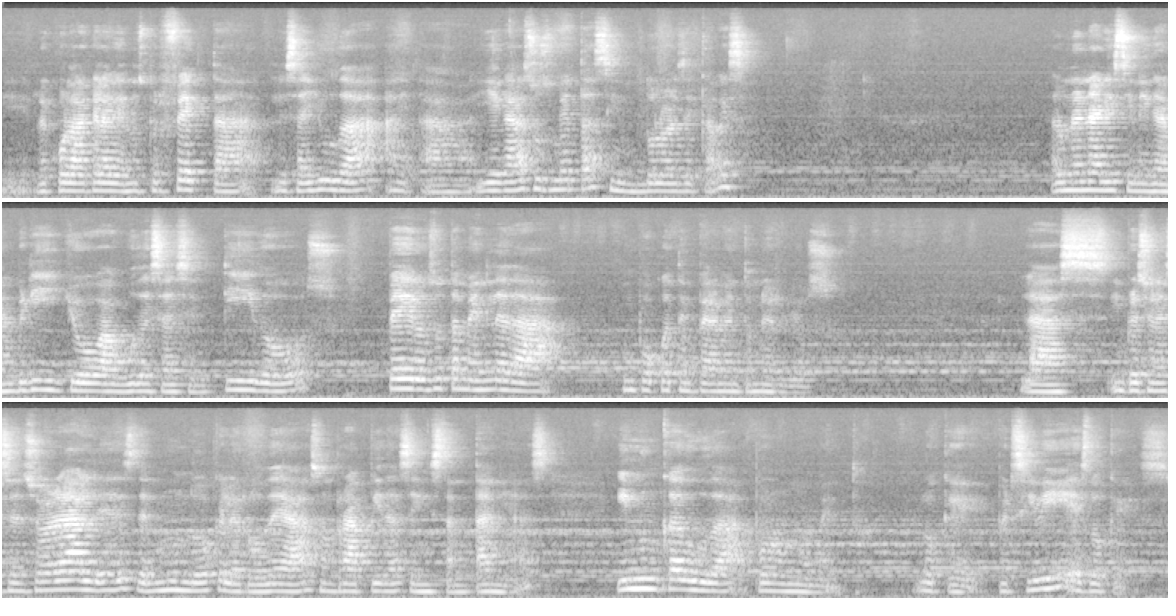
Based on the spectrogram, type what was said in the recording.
eh, recordar que la vida no es perfecta, les ayuda a llegar a sus metas sin dolores de cabeza. La luna en Aries tiene gran brillo, agudeza de sentidos, pero eso también le da un poco de temperamento nervioso. Las impresiones sensoriales del mundo que le rodea son rápidas e instantáneas y nunca duda por un momento. Lo que percibí es lo que es.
